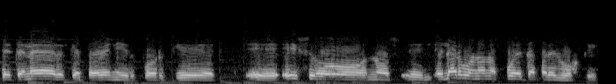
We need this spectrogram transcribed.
de tener que prevenir, porque eh, eso nos, el, el árbol no nos puede tapar el bosque.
